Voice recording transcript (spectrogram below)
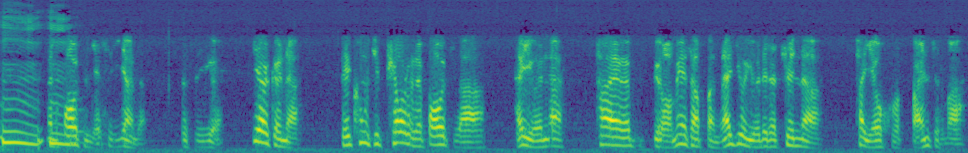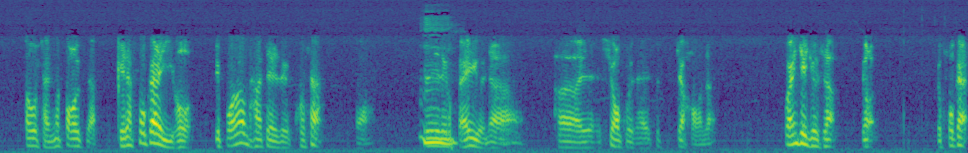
嗯那个孢子也是一样的，这是一个。第二个呢，随空气飘来的孢子啊，还有呢，它表面上本来就有这个菌呢，它也会繁殖嘛，它会产生孢子，给它覆盖了以后，就不让它在这个扩散啊。所以那个嗯白油呢，它效果还是比较好的。关键就是覆盖，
